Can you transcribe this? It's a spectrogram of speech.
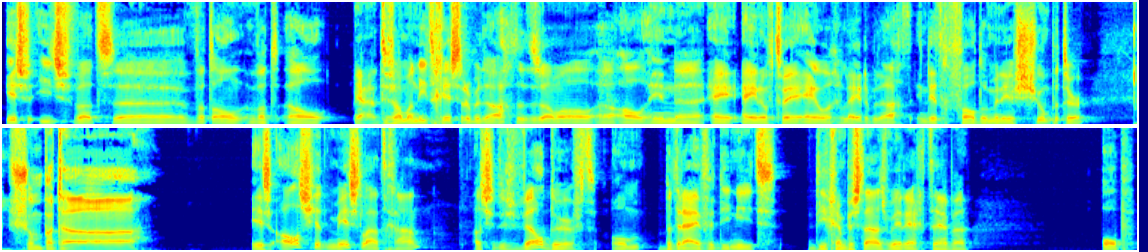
is iets wat, eh, wat, al, wat al... Ja, het is allemaal niet gisteren bedacht. Het is allemaal al in één één of twee eeuwen geleden bedacht. In dit geval door meneer Schumpeter. Schumpeter. Is als je het mis laat gaan... Als je dus wel durft om bedrijven die, niet, die geen bestaansmeerrecht hebben... op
